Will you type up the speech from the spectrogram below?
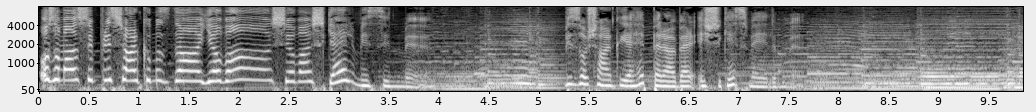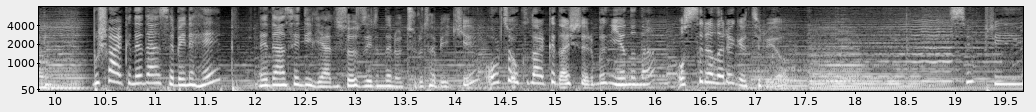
O zaman sürpriz şarkımız da yavaş yavaş gelmesin mi? Biz o şarkıya hep beraber eşlik etmeyelim mi? Bu şarkı nedense beni hep, nedense değil yani sözlerinden ötürü tabii ki, ortaokul arkadaşlarımın yanına o sıralara götürüyor. Sürpriz.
